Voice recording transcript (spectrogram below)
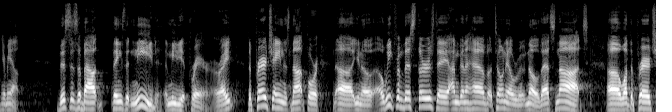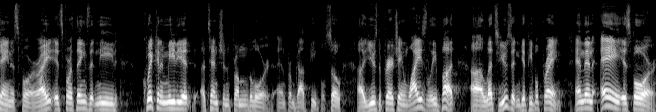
hear me out this is about things that need immediate prayer all right the prayer chain is not for uh, you know, a week from this Thursday, I'm going to have a toenail removed. No, that's not uh, what the prayer chain is for, right? It's for things that need quick and immediate attention from the Lord and from God's people. So uh, use the prayer chain wisely, but uh, let's use it and get people praying. And then A is for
